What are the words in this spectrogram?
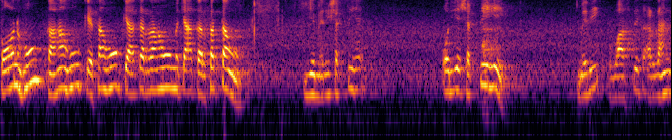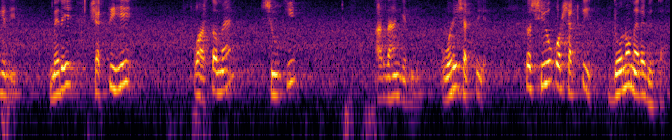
कौन हूँ, कहाँ हूँ, कैसा हूँ, क्या कर रहा हूँ, मैं क्या कर सकता हूँ, ये मेरी शक्ति है। और ये शक्ति ही मेरी वास्तविक अर्धांगिनी मेरी शक्ति ही वास्तव में शिव की अर्धांगिनी है। वही शक्ति है। तो शिव और शक्ति दोनों मेरे भीतर है।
